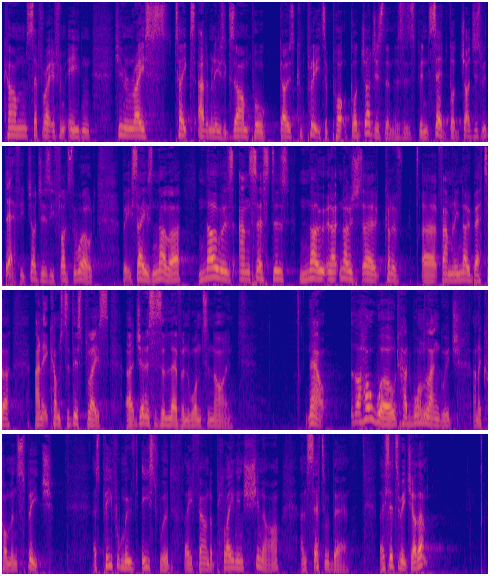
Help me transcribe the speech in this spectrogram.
comes, separated from Eden. Human race takes Adam and Eve's example, goes completely to pot. God judges them. As it's been said, God judges with death. He judges, he floods the world. But he says Noah, Noah's ancestors, Noah's uh, kind of uh, family know better. And it comes to this place, uh, Genesis 11, 1 to 9. Now, the whole world had one language and a common speech. As people moved eastward, they found a plain in Shinar and settled there. They said to each other,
